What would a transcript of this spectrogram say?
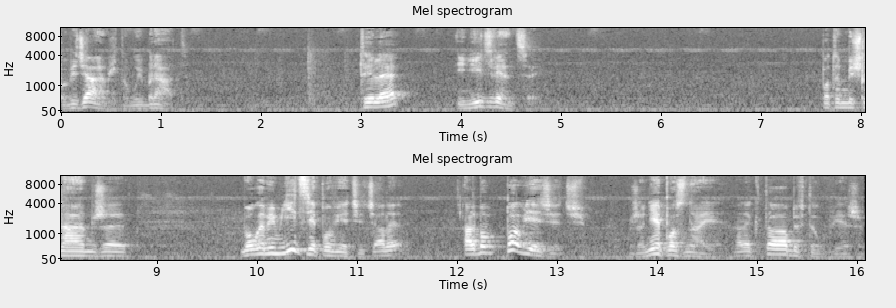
Powiedziałem, że to mój brat. Tyle i nic więcej. Potem myślałem, że mogłem im nic nie powiedzieć, ale albo powiedzieć, że nie poznaję, ale kto by w to uwierzył?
